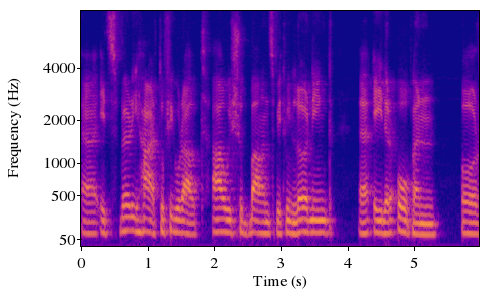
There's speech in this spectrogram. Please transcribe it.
uh, it's very hard to figure out how we should balance between learning uh, either open or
